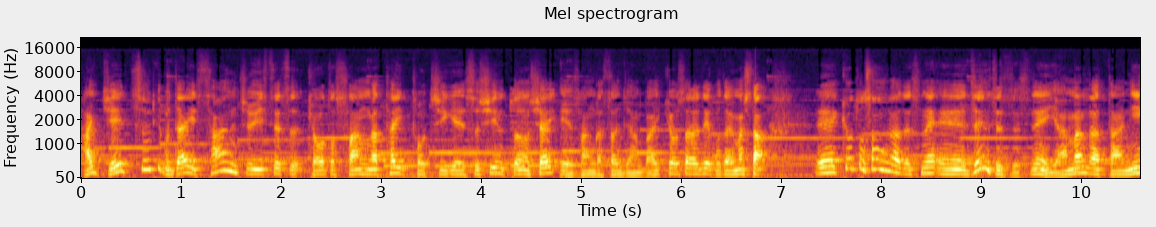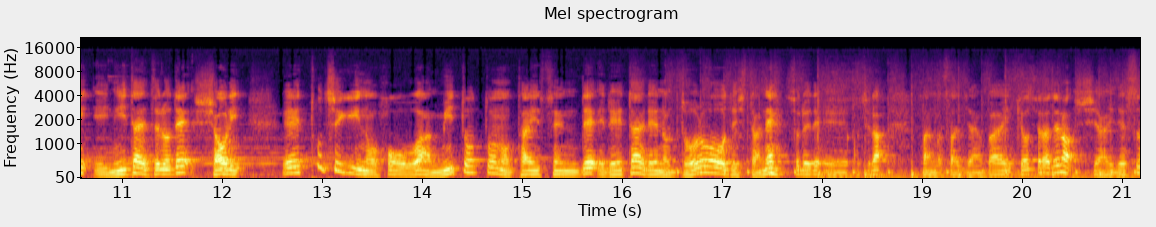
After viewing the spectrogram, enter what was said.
はい、J2 リーグ第31節、京都サンガ対栃木 SC との試合、えー、サンガスタジアムバイ京セラでございました。えー、京都サンガですね、えー、前節ですね、山形に2対0で勝利。えー、栃木の方は水戸との対戦で0対0のドローでしたね。それで、えー、こちら、サンガスタジアムバイ京セラでの試合です。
